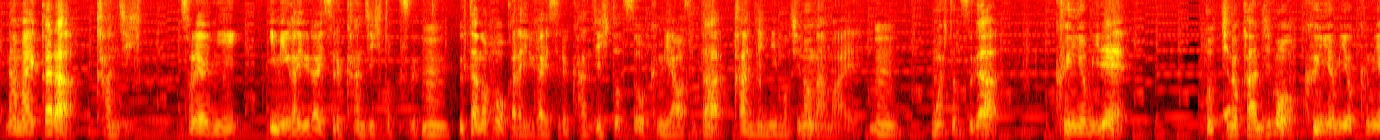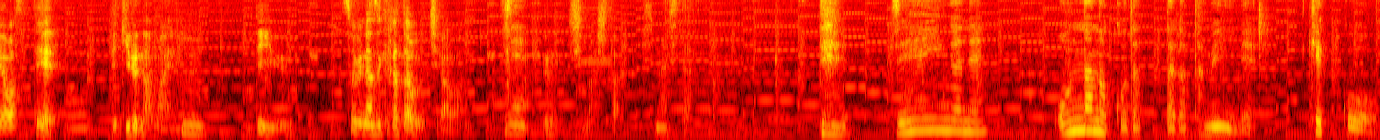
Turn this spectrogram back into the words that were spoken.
名前から漢字それに意味が由来する漢字一つ、うん。歌の方から由来する漢字一つを組み合わせた漢字2文字の名前うん。もう一つが訓読みでどっちの漢字も訓読みを組み合わせてできる名前っうん。ていうそういう名付け方をうちらは、ね。うん、しました。しました。で全員がね女の子だったがためにね結構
